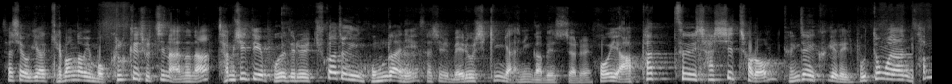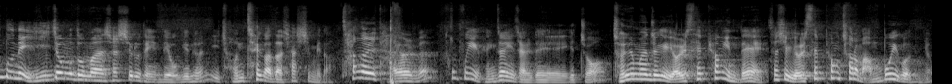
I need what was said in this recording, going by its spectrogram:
사실 여기가 개방감이 뭐 그렇게 좋진 않으나 잠시 뒤에 보여드릴 추가적인 공간이 사실 매료시킨 게 아닌가 매수자를. 거의 아파트 샤시처럼 굉장히 크게 되죠. 보통은 한 3 분의 2 정도만 샤시로 돼 있는데 여기는 이 전체가 다 샤시입니다. 창을 다 열면 통풍이 굉장히 잘 되겠죠. 전용 면적이 13평인데 사실 13평처럼 안 보이거든요.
